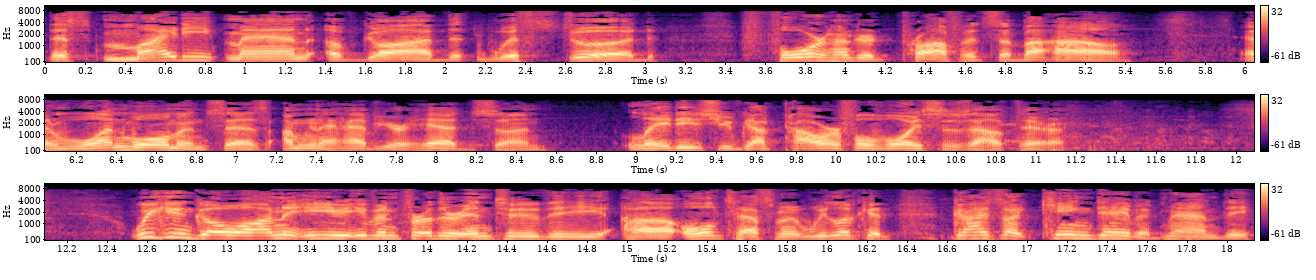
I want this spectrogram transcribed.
This mighty man of God that withstood 400 prophets of Baal. And one woman says, I'm going to have your head, son. Ladies, you've got powerful voices out there. We can go on even further into the uh, Old Testament. We look at guys like King David, man, the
